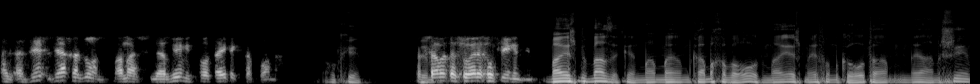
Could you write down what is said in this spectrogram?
אז, זה, זה החזון, ממש, להביא משרות הייטק צפונה. אוקיי. עכשיו אתה שואל איך עושים את זה. מה יש במה זה, כן? מה, מה, כמה חברות, מה יש, מאיפה מקורות האנשים?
